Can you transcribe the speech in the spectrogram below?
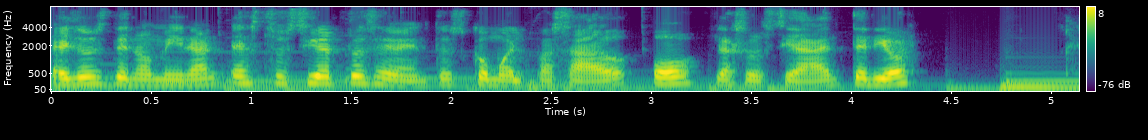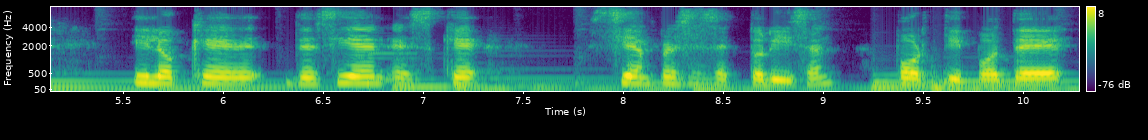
ellos denominan estos ciertos eventos como el pasado o la sociedad anterior y lo que deciden es que siempre se sectorizan por tipos de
